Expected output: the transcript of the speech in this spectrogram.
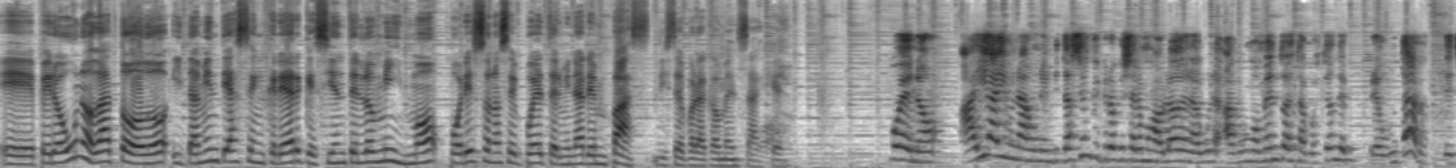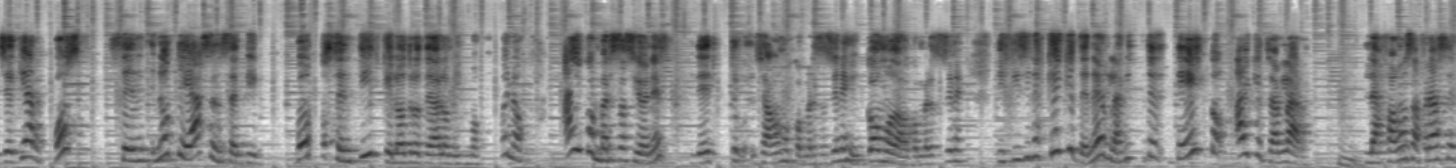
eh, pero uno da todo y también te hacen creer que sienten lo mismo, por eso no se puede terminar en paz, dice por acá un mensaje. Bueno, ahí hay una, una invitación que creo que ya lo hemos hablado en alguna- algún momento de esta cuestión de preguntar, de chequear. Vos sen- no te hacen sentir, vos sentís que el otro te da lo mismo. Bueno, hay conversaciones, de hecho llamamos conversaciones incómodas o conversaciones difíciles que hay que tenerlas, ¿viste? De esto hay que charlar. Mm, La famosa frase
